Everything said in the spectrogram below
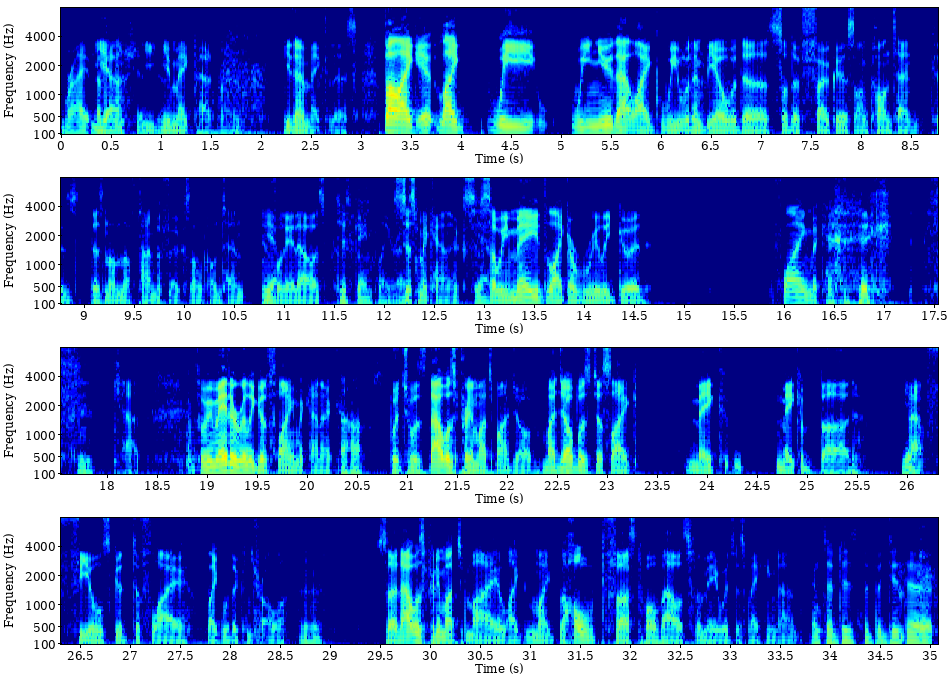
Right. That's yeah, you, you, you make Pac-Man. you don't make this, but like it, like we we knew that like we wouldn't be able to sort of focus on content because there's not enough time to focus on content in Yeah. 48 hours. It's just gameplay, right? It's just mechanics. Yeah. So we made like a really good flying mechanic. Cat. So we made a really good flying mechanic, Uh huh. which was that was pretty much my job. My job was just like make make a bird Yeah. that feels good to fly like with a controller. Mhm. So that was pretty much my like my the whole first twelve hours for me were just making that. And so does the did the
